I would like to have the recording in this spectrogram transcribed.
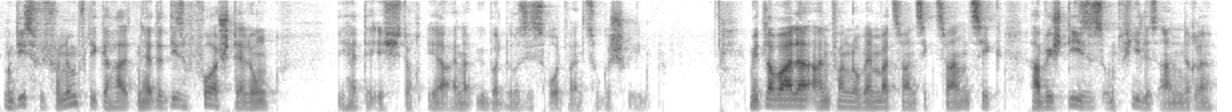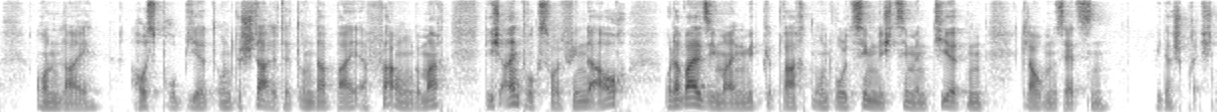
und dies für vernünftig gehalten hätte, diese Vorstellung, die hätte ich doch eher einer Überdosis Rotwein zugeschrieben. Mittlerweile, Anfang November 2020, habe ich dieses und vieles andere online ausprobiert und gestaltet und dabei Erfahrungen gemacht, die ich eindrucksvoll finde, auch oder weil sie meinen mitgebrachten und wohl ziemlich zementierten Glaubenssätzen widersprechen.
